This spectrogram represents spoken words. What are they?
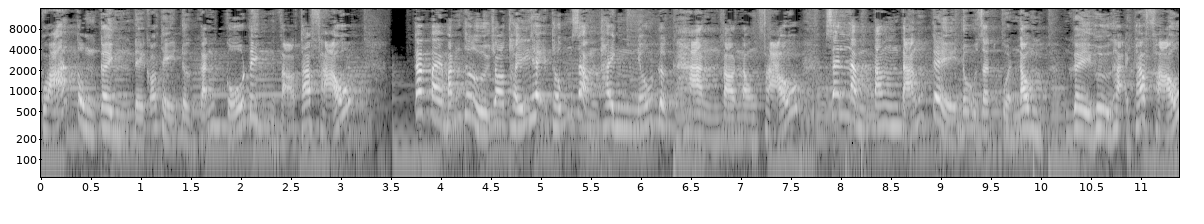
quá tùng kềnh để có thể được gắn cố định vào tháp pháo. Các bài bắn thử cho thấy hệ thống giảm thanh nếu được hàn vào nòng pháo sẽ làm tăng đáng kể độ giật của nòng, gây hư hại tháp pháo.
